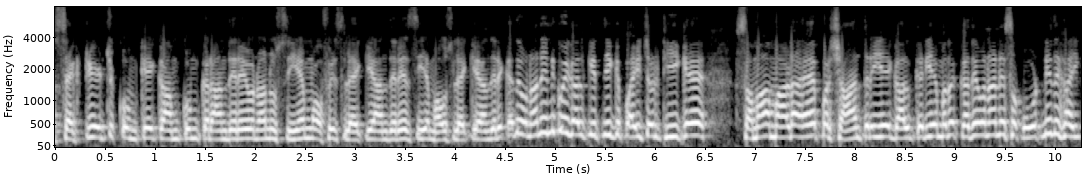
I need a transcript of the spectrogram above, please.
ਸੈਕਟਰੀਏਟ ਚ ਘੁੰਮ ਕੇ ਕੰਮ-ਕੁਮ ਕਰਾਉਂਦੇ ਰਹੇ, ਉਹਨਾਂ ਨੂੰ ਸੀਐਮ ਆਫਿਸ ਲੈ ਕੇ ਆਉਂਦੇ ਰਹੇ ਸੀਐਮ ਹਾਊਸ ਲੈ ਕੇ ਆਉਂਦੇ ਰਹੇ, ਕਦੇ ਉਹਨਾਂ ਨੇ ਨਹੀਂ ਕੋਈ ਗੱਲ ਕੀਤੀ ਕਿ, ਭਾਈ, ਚਲ ਠੀਕ ਹੈ, ਸਮਾਂ ਮਾੜਾ ਹੈ ਪਰ ਸ਼ਾਂਤ ਰਹੀਏ, ਗੱਲ ਕਰੀਏ? ਮਤਲਬ ਕਦੇ ਉਹਨਾਂ ਨੇ ਸਪੋਰਟ ਨਹੀਂ ਦਿਖਾਈ।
